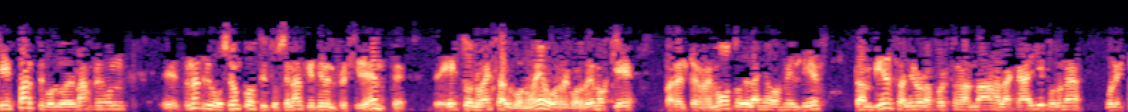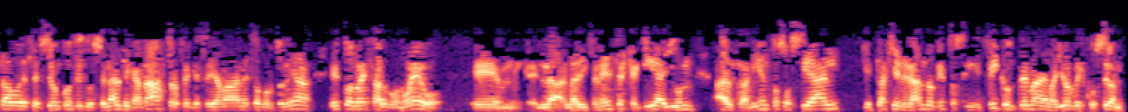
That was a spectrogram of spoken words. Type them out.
que es parte por lo demás de, un, eh, de una atribución constitucional que tiene el presidente. Esto no es algo nuevo. Recordemos que para el terremoto del año 2010 también salieron las Fuerzas Armadas a la calle por una un estado de excepción constitucional de catástrofe que se llamaba en esa oportunidad. Esto no es algo nuevo. Eh, la, diferencia es que aquí hay un alzamiento social que está generando que esto signifique un tema de mayor discusión.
